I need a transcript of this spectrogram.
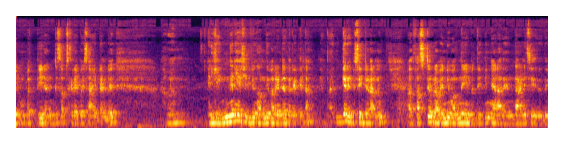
എൺപത്തി രണ്ട് സബ്സ്ക്രൈബേഴ്സ് ആയിട്ടുണ്ട്. അപ്പം എനിക്ക് എങ്ങനെയാണ് ശരിക്കും നന്ദി പറയേണ്ടതെന്ന് അറിയത്തില്ല. ഭയങ്കര എക്സൈറ്റഡ് ആണ്. ഫസ്റ്റ് റവന്യൂ വന്നു കഴിയുമ്പോഴത്തേക്കും ഞാൻ അത് എന്താണ് ചെയ്തത്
